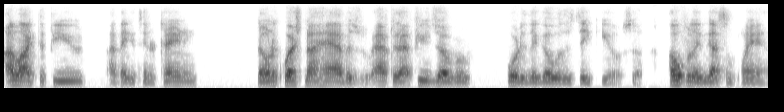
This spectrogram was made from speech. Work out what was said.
I like the feud. I think it's entertaining. The only question I have is after that feud's over, where do they go with Ezekiel? So hopefully they've got some plans.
